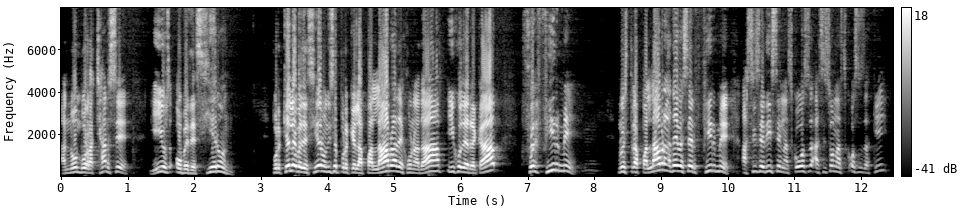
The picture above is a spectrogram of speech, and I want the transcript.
a no emborracharse, y ellos obedecieron. ¿Por qué le obedecieron? Dice, porque la palabra de Jonadab, hijo de Recab, fue firme. Nuestra palabra debe ser firme. Así se dicen las cosas, así son las cosas aquí.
